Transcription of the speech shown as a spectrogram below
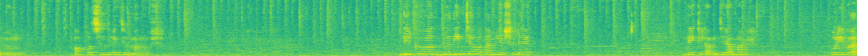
এবং অপছন্দের একজন মানুষ। দীর্ঘ দুই দিন যাবৎ আমি আসলে দেখলাম যে আমার পরিবার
